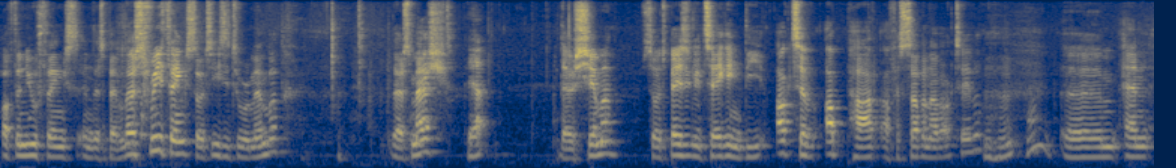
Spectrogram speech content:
of the new things in this pedal. There's three things, so it's easy to remember. There's mesh, Yeah. there's shimmer, So it's basically taking the octave up part of a sub and up octave Mm-hmm. um, and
